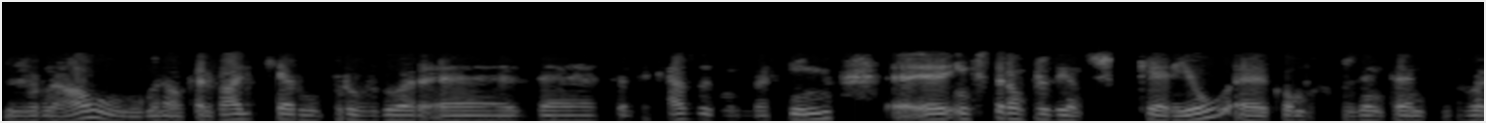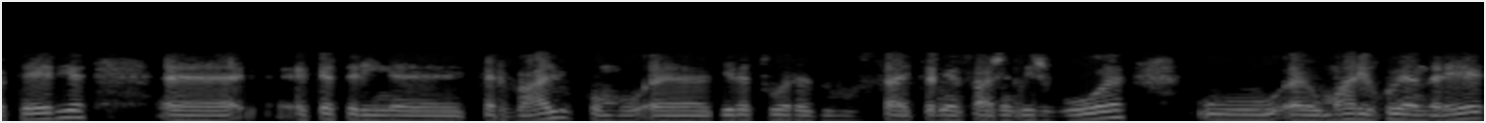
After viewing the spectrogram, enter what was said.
do jornal, o Manuel Carvalho, quer o provedor eh, da Santa Casa, o Martinho, em que estarão presentes quer eu, como representante do Artéria, a Catarina Carvalho, como diretora do site A Mensagem Lisboa, o, o Mário Rui André,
